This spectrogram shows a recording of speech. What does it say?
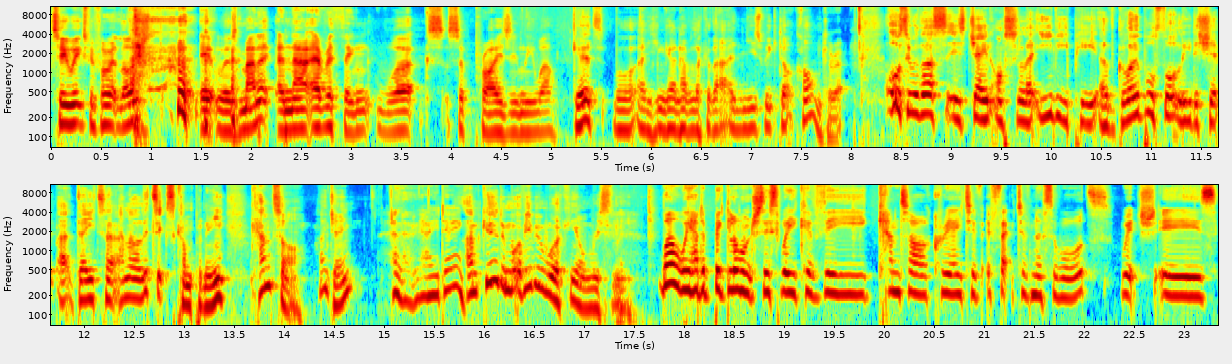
Two weeks before it launched, it was manic, and now everything works surprisingly well. Good. Well, uh, you can go and have a look at that at newsweek.com. Correct. Also with us is Jane Ostler, EVP of Global Thought Leadership at data analytics company Kantar. Hi, Jane. Hello, how are you doing? I'm good. And what have you been working on recently? Well, we had a big launch this week of the Kantar Creative Effectiveness Awards, which is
